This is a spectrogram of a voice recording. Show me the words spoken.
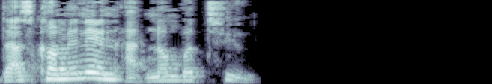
That's coming in at number two.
